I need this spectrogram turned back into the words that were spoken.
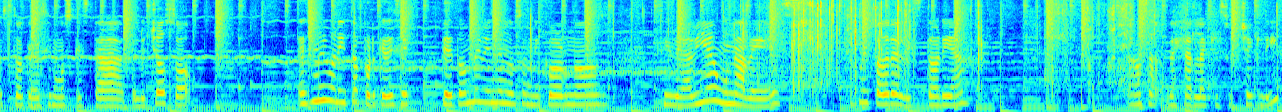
esto que decimos que está peluchoso. Es muy bonito porque dice de dónde vienen los unicornos. Si de había una vez. Es muy padre la historia. Vamos a dejarle aquí su checklist.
